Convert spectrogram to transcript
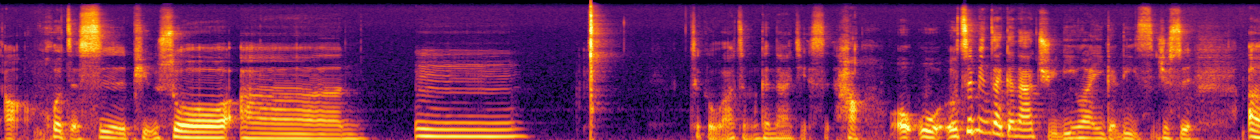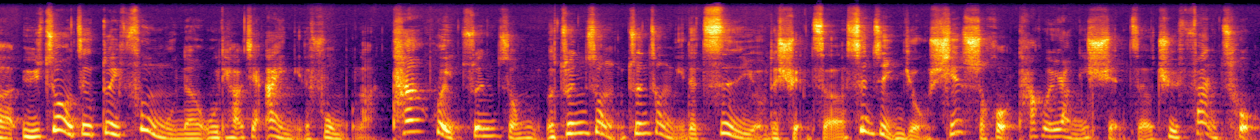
啊，或者是比如说，呃，嗯。这个我要怎么跟大家解释？好，我我我这边再跟大家举另外一个例子，就是呃，宇宙这对父母呢，无条件爱你的父母呢，他会尊重、尊重、尊重你的自由的选择，甚至有些时候他会让你选择去犯错，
